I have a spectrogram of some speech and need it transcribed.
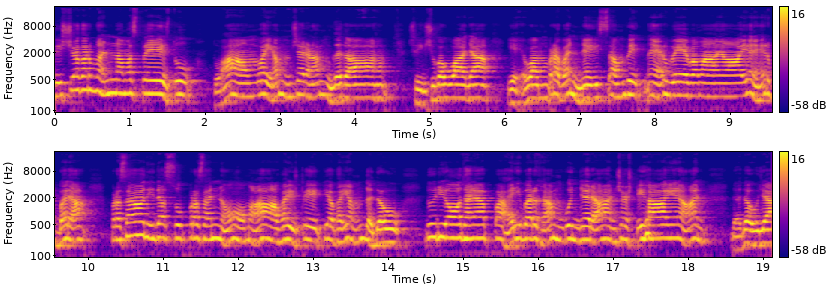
വിശ്വകർമ്മൻ നമസ്തേസ്തു ത്വാം വയം ശരണം ഗതാഃ ശ്രീശുകവാച ഏവം പ്രപന്നൈः സംവിഘ്നൈർവേവമാനായ നിർബല പ്രസാദിത സുപ്രസന്നോ മാഭൈഷ്ടേത്യഭയം ദദൗ ദുര്യോധന പാരിബർഹം കുഞ്ചരാൻ ഷഷ്ടിഹായനാൻ ദദൗജ ച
